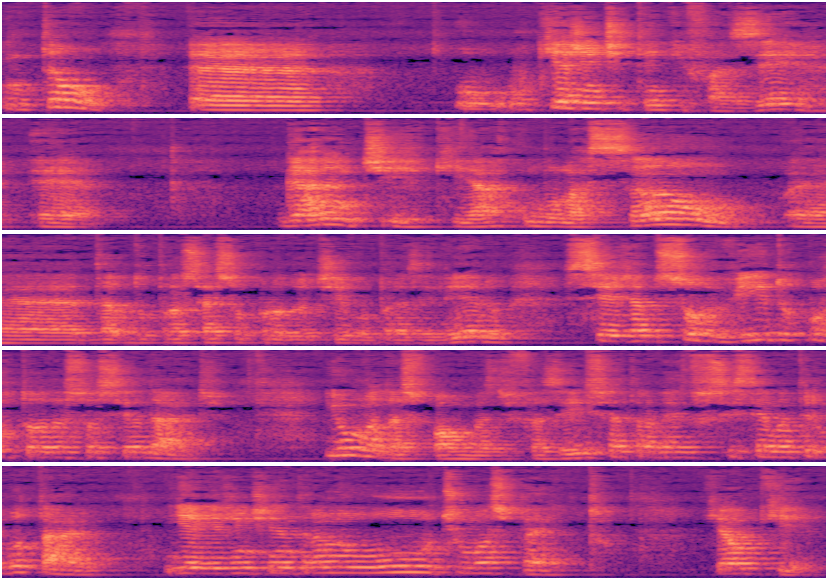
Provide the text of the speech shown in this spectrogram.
Então, é, o, o que a gente tem que fazer é garantir que a acumulação é, do processo produtivo brasileiro seja absorvido por toda a sociedade. E uma das formas de fazer isso é através do sistema tributário. E aí a gente entra no último aspecto, que é o que?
